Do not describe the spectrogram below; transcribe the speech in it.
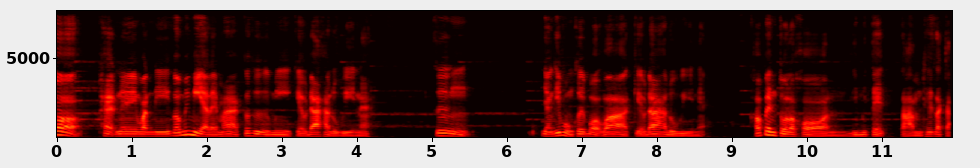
ก็แพทในวันนี้ก็ไม่มีอะไรมากก็คือมีเกลดาฮาโลวีนนะ ซึ่งอย่างที่ผมเคยบอกว่าเกลดาฮาโลวีนเนี่ย เขาเป็นตัวละครลิมิเต็ดตามเทศก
